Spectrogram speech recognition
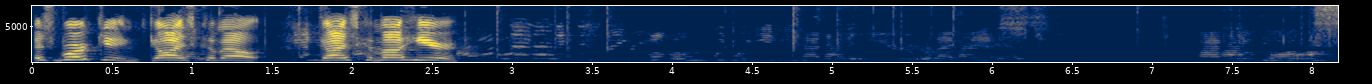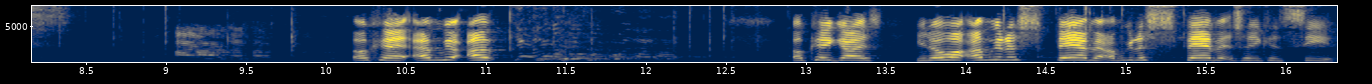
It's working. Guys, come out. Guys, come out here. Okay, I'm gonna. Okay, guys. You know what? I'm gonna spam it. I'm gonna spam it so you can see.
